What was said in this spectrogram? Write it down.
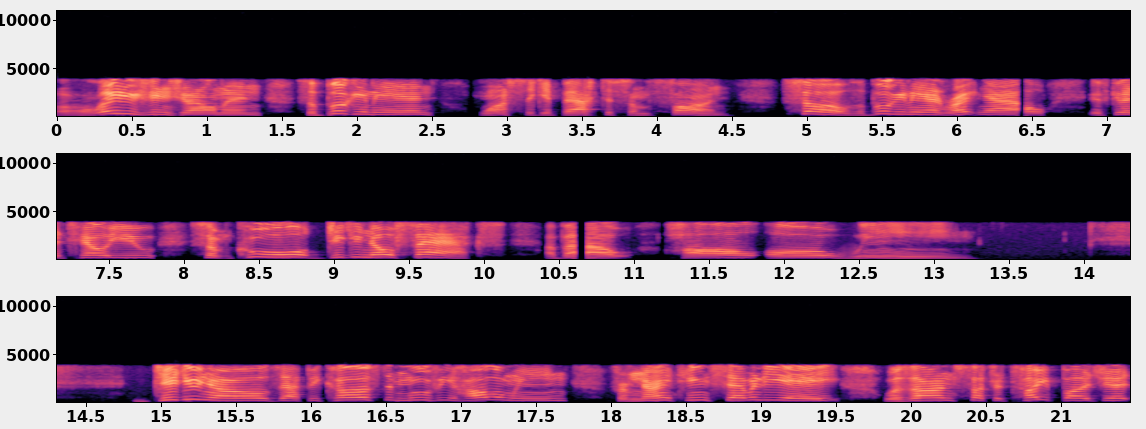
Ladies and gentlemen, the Boogeyman wants to get back to some fun. So, the Boogeyman right now is going to tell you some cool did you know facts about Halloween. Did you know that because the movie Halloween from 1978 was on such a tight budget,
